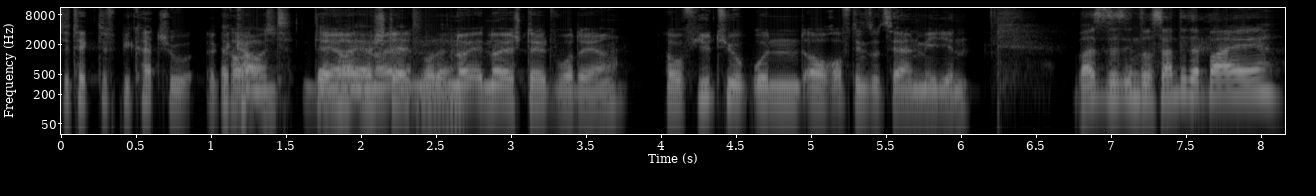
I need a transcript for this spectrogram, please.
Detective Pikachu Account, Account, der neu erstellt wurde. Neu, neu erstellt wurde, ja. Auf YouTube und auch auf den sozialen Medien. Was ist das Interessante dabei?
